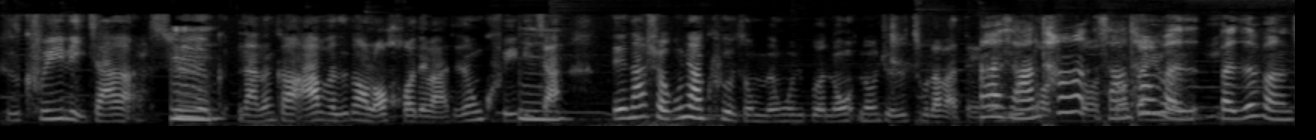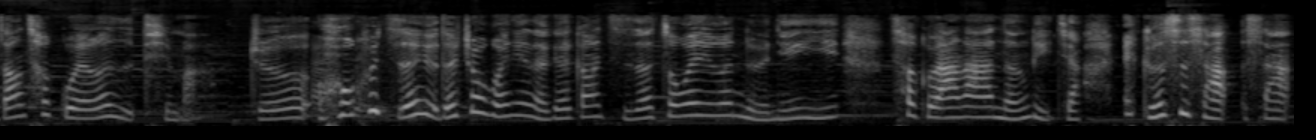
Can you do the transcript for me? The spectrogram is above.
就是可以理解的，虽然哪能讲也勿是讲老好，对伐？但是我可以理解。但㑚小姑娘看搿种物事，我就觉侬侬就是做了勿对。啊，上趟上趟勿是勿是文章出轨个事体嘛？就我看其实有的交关人辣盖讲，其实作为一个男人，伊出轨阿拉能理解。哎，搿是啥啥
